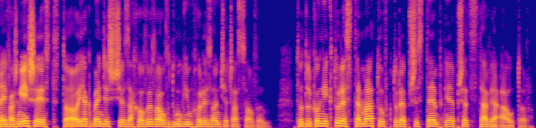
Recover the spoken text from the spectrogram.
najważniejsze jest to, jak będziesz się zachowywał w długim horyzoncie czasowym? To tylko niektóre z tematów, które przystępnie przedstawia autor.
